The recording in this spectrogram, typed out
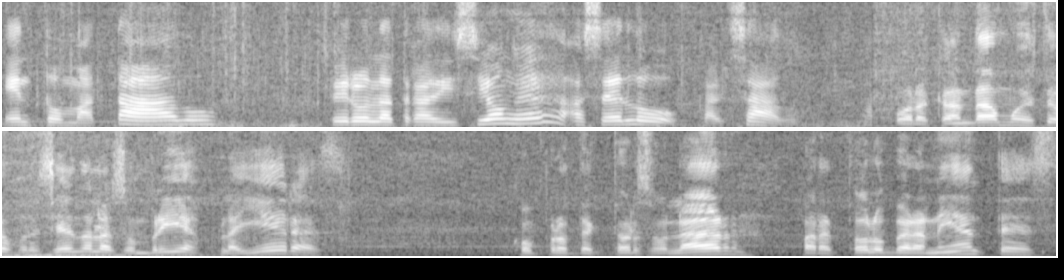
entomatado, pero la tradición es hacerlo calzado. Por acá andamos este, ofreciendo las sombrillas playeras con protector solar para todos los veraneantes.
